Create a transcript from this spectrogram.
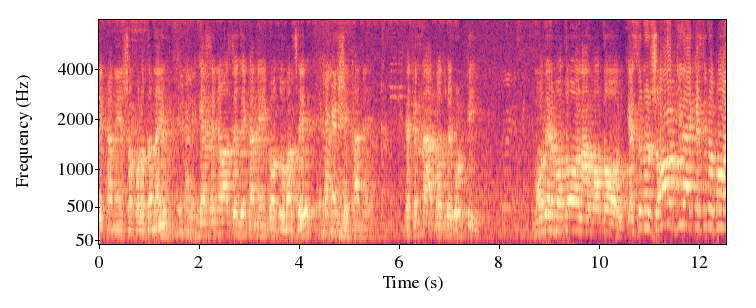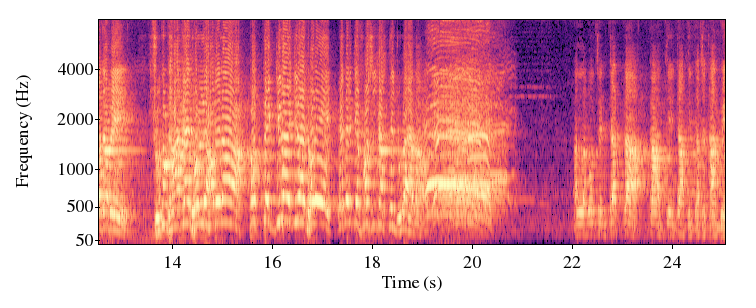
যেখানে সফলতা নাই ক্যাসিনো আছে যেখানে গজব আছে সেখানে। দেখেন না গজবে ভর্তি। মদের বোতল আর বোতল ক্যাসিনো সব জেলায় ক্যাসিনো পাওয়া যাবে। শুধু ঢাকায় ধরলে হবে না প্রত্যেক জেলায় জেলায় ধরে এদেরকে ফাঁসি কাটতে ঝুলায় দাও। আল্লাহ বলছেন, চারটা কাজ যে জাতির কাছে থাকবে,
